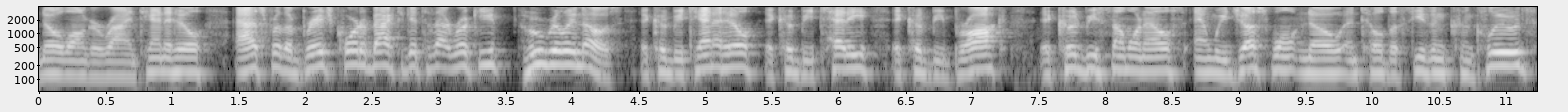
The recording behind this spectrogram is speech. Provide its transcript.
no longer Ryan Tannehill. As for the bridge quarterback to get to that rookie, who really knows? It could be Tannehill, it could be Teddy, it could be Brock, it could be someone else, and we just won't know until the season concludes.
